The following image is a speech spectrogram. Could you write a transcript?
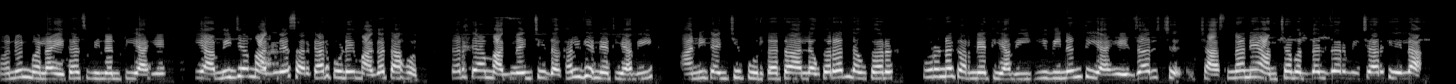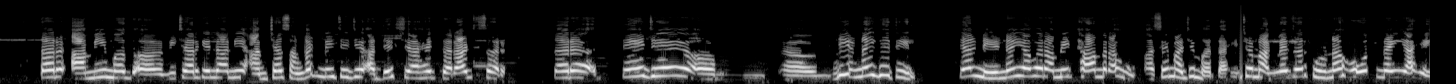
म्हणून मला एकच विनंती आहे की आम्ही ज्या मागण्या सरकारपुढे मागत आहोत तर त्या मागण्यांची दखल घेण्यात यावी आणि त्यांची पूर्तता लवकरात लवकर पूर्ण करण्यात यावी ही विनंती आहे. जर श- शासनाने आमच्याबद्दल जर विचार केला तर आम्ही मग विचार केला आणि आमच्या संघटनेचे जे अध्यक्ष आहेत कराड सर तर ते जे निर्णय घेतील त्या निर्णयावर आम्ही ठाम राहू असे माझे मत आहे. आमच्या मागण्या जर पूर्ण होत नाही आहे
